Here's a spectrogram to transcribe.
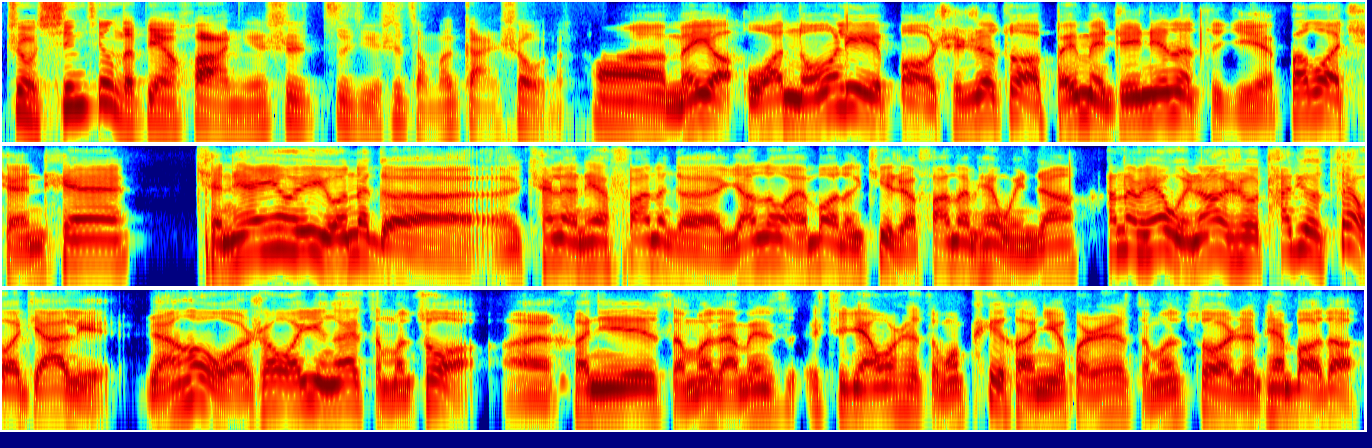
这种心境的变化，您是自己是怎么感受的？啊，没有，我努力保持着做本本真真的自己，包括前天。前天因为有那个呃前两天发那个《扬子晚报》那个记者发那篇文章，他那篇文章的时候，他就在我家里，然后我说我应该怎么做，呃和你怎么咱们之间我是怎么配合你，或者是怎么做这篇报道，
